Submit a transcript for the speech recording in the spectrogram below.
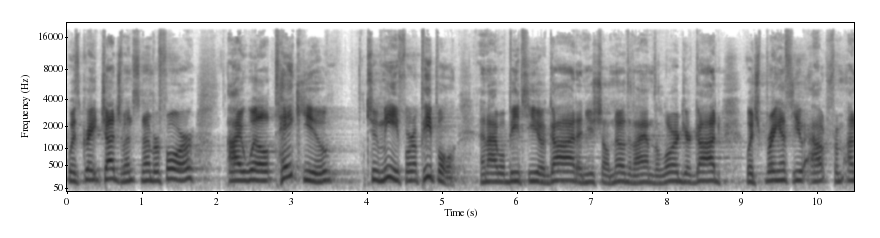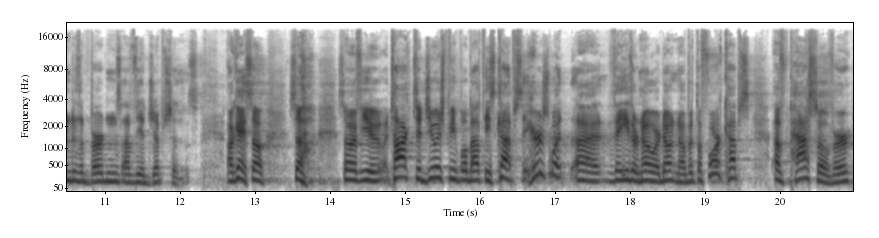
with great judgments. Number four, I will take you to me for a people, and I will be to you a God, and you shall know that I am the Lord your God, which bringeth you out from under the burdens of the Egyptians. Okay, so so so if you talk to Jewish people about these cups, here's what uh, they either know or don't know. But the four cups of Passover,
